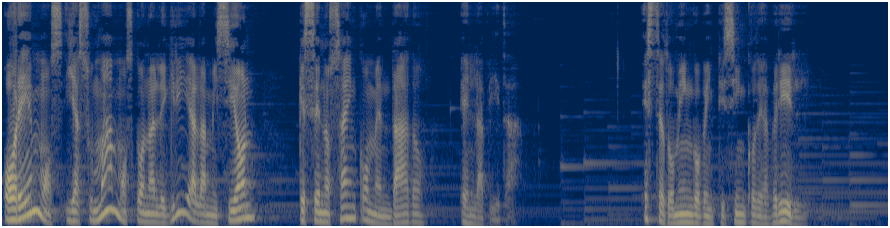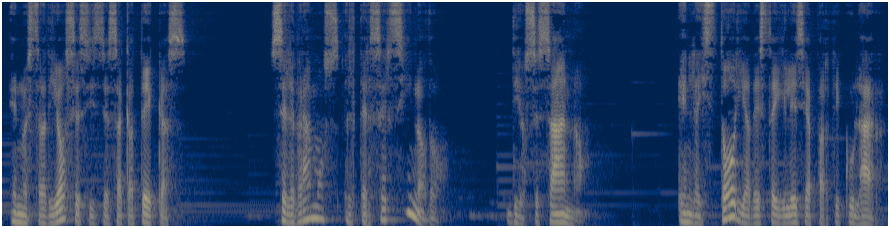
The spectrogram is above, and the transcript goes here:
Oremos y asumamos con alegría la misión que se nos ha encomendado en la vida. Este domingo 25 de abril, en nuestra diócesis de Zacatecas, celebramos el tercer sínodo diocesano en la historia de esta iglesia particular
